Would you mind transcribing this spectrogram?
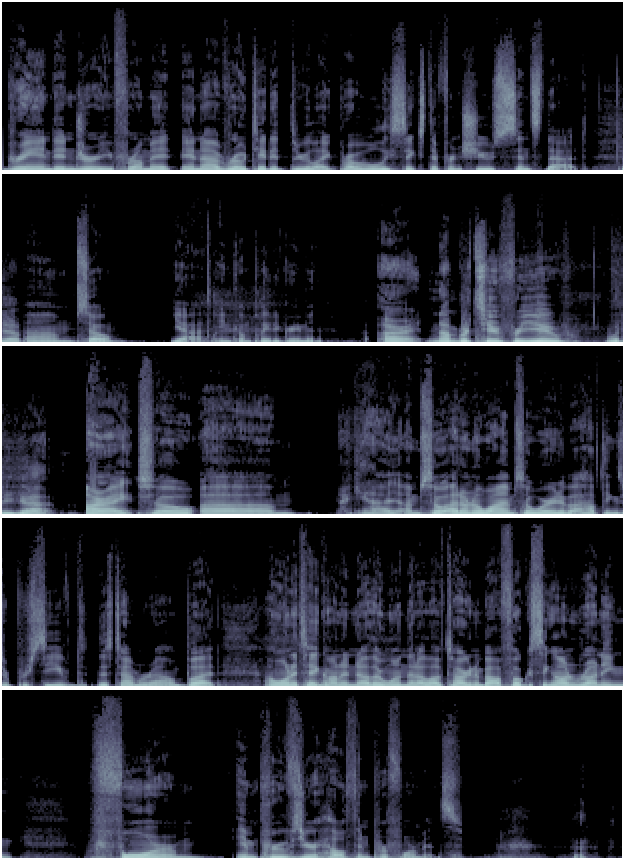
grand injury from it. And I've rotated through like probably six different shoes since that. Yep. Um, so yeah, in complete agreement. All right. Number two for you. What do you got? All right. So um, again, I, I'm so I don't know why I'm so worried about how things are perceived this time around, but I want to take on another one that I love talking about. Focusing on running form improves your health and performance.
